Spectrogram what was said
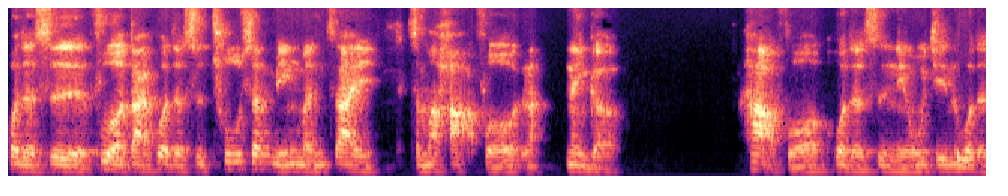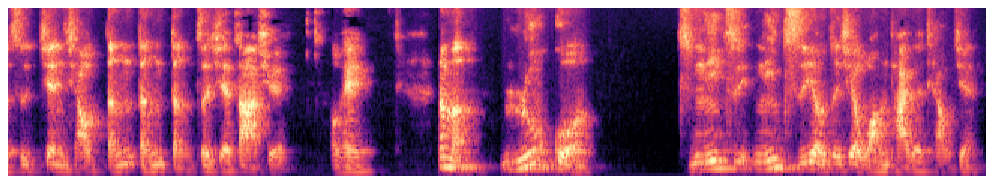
或者是富二代，或者是出身名门，在什么哈佛那那个哈佛，或者是牛津，或者是剑桥等等等这些大学，OK，那么如果你只你只有这些王牌的条件，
